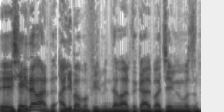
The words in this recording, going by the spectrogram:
Ee, şeyde vardı. Ali Baba filminde vardı galiba Cem Yılmaz'ın.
